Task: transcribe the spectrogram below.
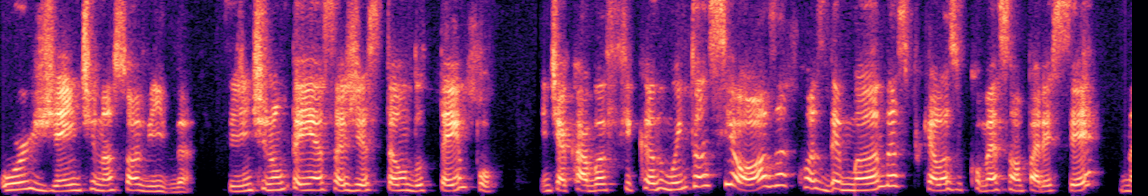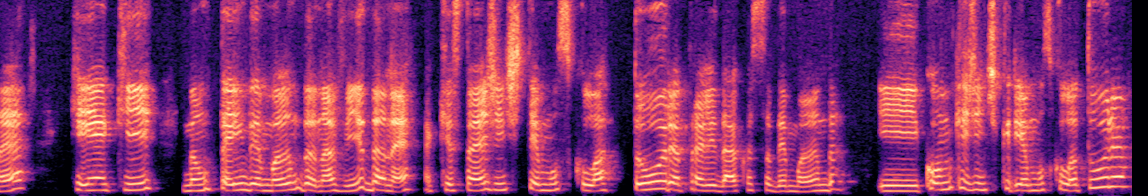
urgente na sua vida. Se a gente não tem essa gestão do tempo, a gente acaba ficando muito ansiosa com as demandas, porque elas começam a aparecer, né? Quem aqui não tem demanda na vida, né? A questão é a gente ter musculatura para lidar com essa demanda. E como que a gente cria musculatura?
